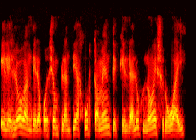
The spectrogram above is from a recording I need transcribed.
el eslogan de la oposición plantea justamente que la LUC no es Uruguay,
